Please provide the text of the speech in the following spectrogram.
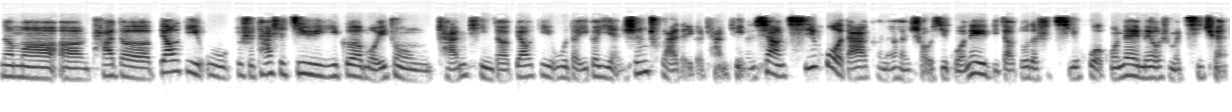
那么呃，它的标的物就是。它是基于一个某一种产品的标的物的一个衍生出来的一个产品，像期货，大家可能很熟悉，国内比较多的是期货，国内没有什么期权，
